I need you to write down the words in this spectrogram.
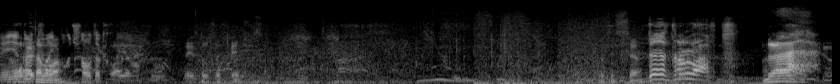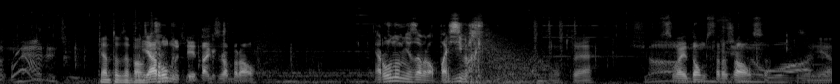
Я не того. не получал вот этот. Да иду за Фениксом. Вот и все. Да, да, Да. Я топ забал. Я руну тебе и так забрал. Руну мне забрал, спасибо. Ну ты. С Вайдом сражался за нее.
